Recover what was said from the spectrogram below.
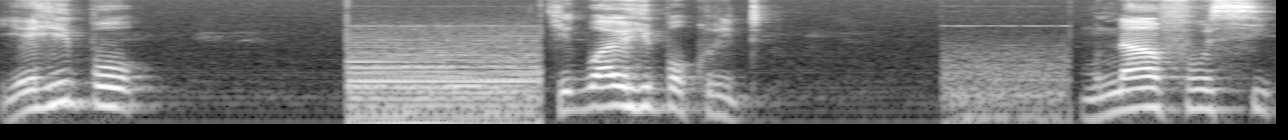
Ye hipo kigwayo hypocrite. Munanfuusi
